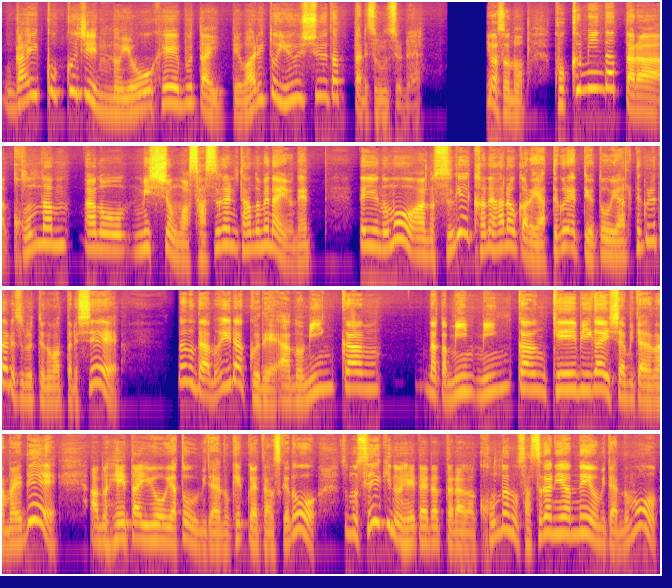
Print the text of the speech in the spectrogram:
外国人の傭兵部隊って割と優秀だったりするんですよね。要はその国民だったらこんなあのミッションはさすがに頼めないよねっていうのも、あのすげえ金払うからやってくれって言うとやってくれたりするっていうのもあったりして、なのであのイラクであの民間なんか民民間警備会社みたいな名前で、あの兵隊を雇うみたいなの結構やったんですけど、その正規の兵隊だったら、こんなのさすがにやんねえよみたいなのも、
